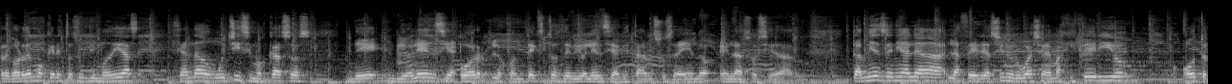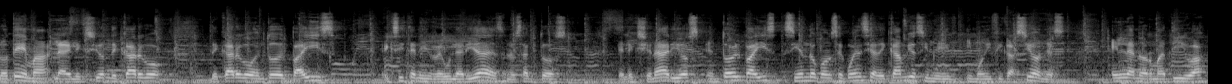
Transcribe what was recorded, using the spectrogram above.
Recordemos que en estos últimos días se han dado muchísimos casos de violencia por los contextos de violencia que están sucediendo en la sociedad. También señala la Federación Uruguaya de Magisterio otro tema, la elección de cargo de cargo en todo el país. Existen irregularidades en los actos eleccionarios en todo el país, siendo consecuencia de cambios y modificaciones en la normativa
